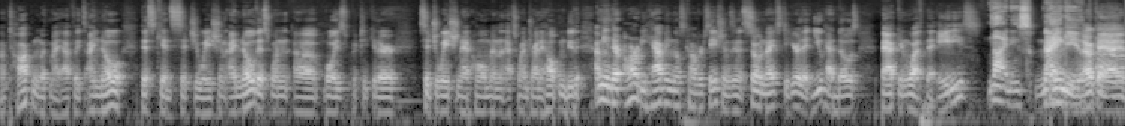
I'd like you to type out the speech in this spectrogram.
I'm talking with my athletes. I know this kid's situation. I know this one uh, boy's particular situation at home, and that's why I'm trying to help him do that. I mean, they're already having those conversations, and it's so nice to hear that you had those back in what, the 80s? 90s 90s. you. Okay.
